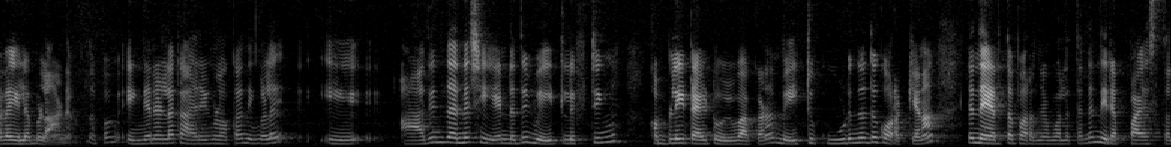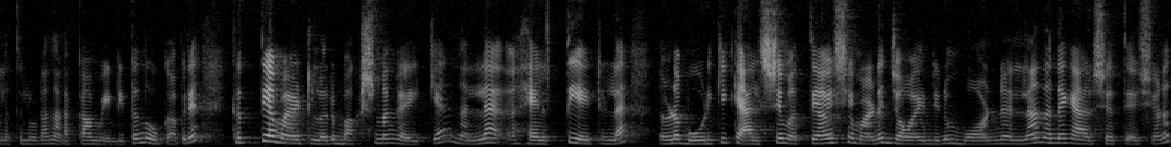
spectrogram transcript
അവൈലബിൾ ആണ്. അപ്പം ഇങ്ങനെയുള്ള കാര്യങ്ങളൊക്കെ നിങ്ങൾ ആദ്യം തന്നെ ചെയ്യേണ്ടത് വെയിറ്റ് ലിഫ്റ്റിംഗ് കംപ്ലീറ്റ് ആയിട്ട് ഒഴിവാക്കണം. വെയിറ്റ് കൂടുന്നത് കുറയ്ക്കണം. ഞാൻ നേരത്തെ പറഞ്ഞ പോലെ തന്നെ നിരപ്പായ സ്ഥലത്തിലൂടെ നടക്കാൻ വേണ്ടിയിട്ട് നോക്കുക. പിന്നെ കൃത്യമായിട്ടുള്ളൊരു ഭക്ഷണം കഴിക്കുക. നല്ല ഹെൽത്തി ആയിട്ടുള്ള നമ്മുടെ ബോഡിക്ക് കാൽഷ്യം അത്യാവശ്യമാണ്. ജോയിന്റിനും ബോണിനും എല്ലാം തന്നെ കാൽഷ്യം അത്യാവശ്യമാണ്.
